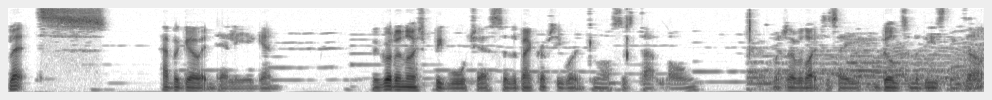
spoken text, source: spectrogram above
let's have a go at Delhi again. We've got a nice big war chest, so the bankruptcy won't last us that long. As much as I would like to say, build some of these things up.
